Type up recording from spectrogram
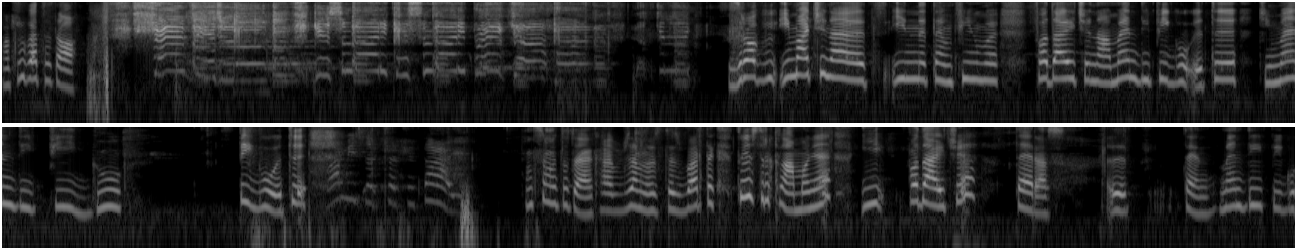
na przykład to. Like Zrobił i macie nawet inne te filmy. Wpadajcie na Mandy Pigu i ty, ci Mandy Pigu. Pigu i ty. Mami se przeczytają. No w sumie to tak, a ze mną jest też Bartek. To jest reklama, nie? I podajcie teraz y, ten Mandy Pigu.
